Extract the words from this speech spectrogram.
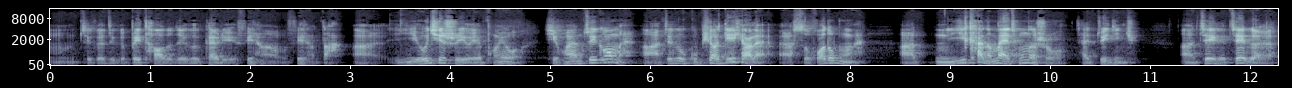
嗯，这个这个被套的这个概率非常非常大啊，尤其是有些朋友喜欢追高买啊，这个股票跌下来啊，死活都不买啊，你一看到脉冲的时候才追进去啊，这个这个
